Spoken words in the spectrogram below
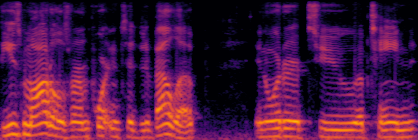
These models are important to develop in order to obtain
